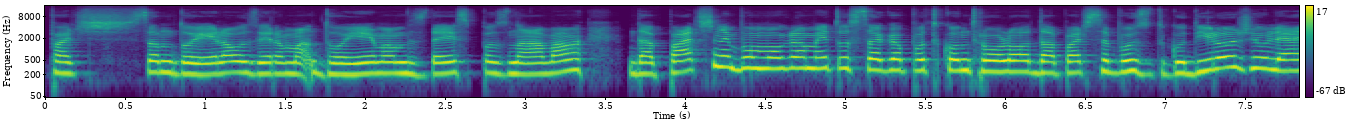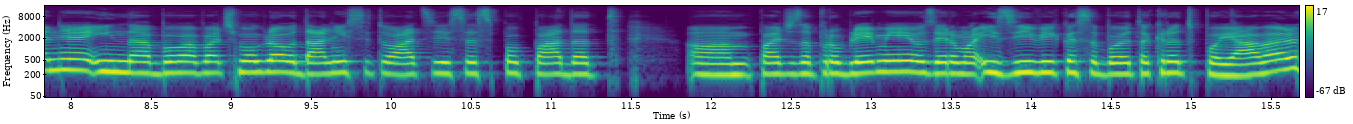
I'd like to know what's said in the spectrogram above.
pač sem dojela, oziroma dojemam, zdaj spoznavam, da pač ne bom mogla imeti vsega pod kontrolo, da pač se bo zgodilo življenje in da bova pač mogla v daljni situaciji se spopadati um, pač za problemi oziroma izzivi, ki se bojo takrat pojavili.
